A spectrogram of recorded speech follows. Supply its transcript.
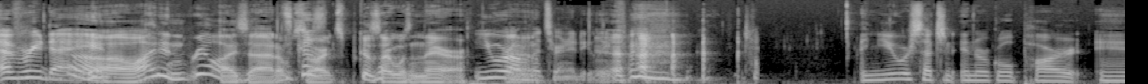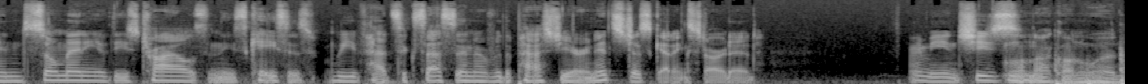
every day. Oh, I didn't realize that. I'm 'cause- sorry. It's because I wasn't there. You were on maternity leave. and you were such an integral part in so many of these trials and these cases we've had success in over the past year, and it's just getting started. I mean, she's. Well, knock on wood.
